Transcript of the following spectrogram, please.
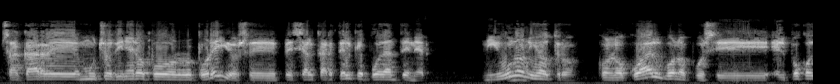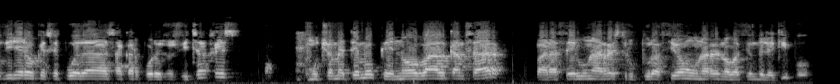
sacar eh, mucho dinero por, por ellos, eh, pese al cartel que puedan tener. Ni uno ni otro. Con lo cual, bueno, pues el poco dinero que se pueda sacar por esos fichajes, mucho me temo que no va a alcanzar para hacer una reestructuración, una renovación del equipo.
